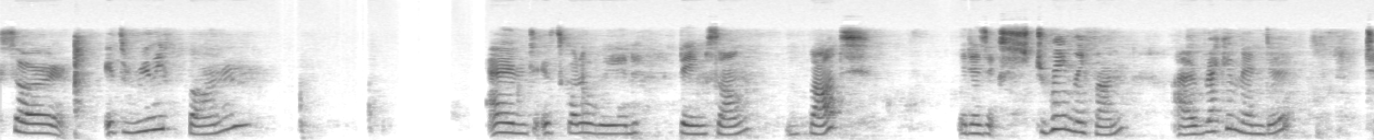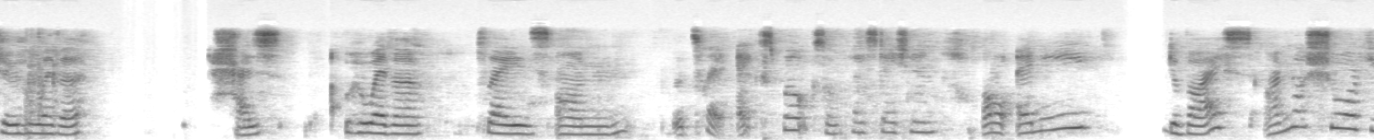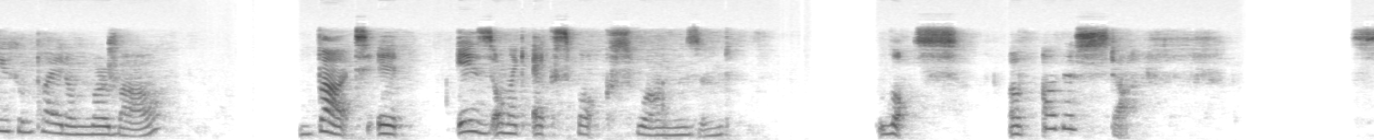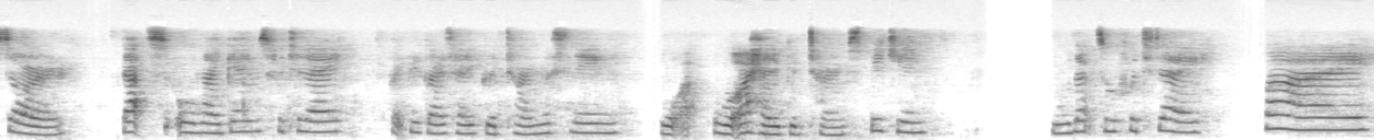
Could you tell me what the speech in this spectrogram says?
So it's really fun and it's got a weird theme song, but it is extremely fun. I recommend it to whoever has whoever plays on let's say Xbox or PlayStation or any device. I'm not sure if you can play it on mobile, but it is on like Xbox Ones and lots of other stuff. So that's all my games for today. Hope you guys had a good time listening. Well, I, well, I had a good time speaking. Well, that's all for today. Bye.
